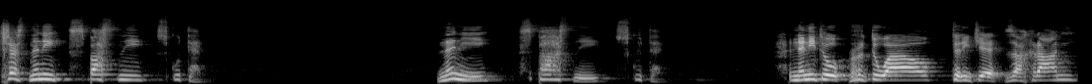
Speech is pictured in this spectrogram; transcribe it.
Křest není spastný skutek. Není spásný skutek. Není to rituál, který tě zachrání.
